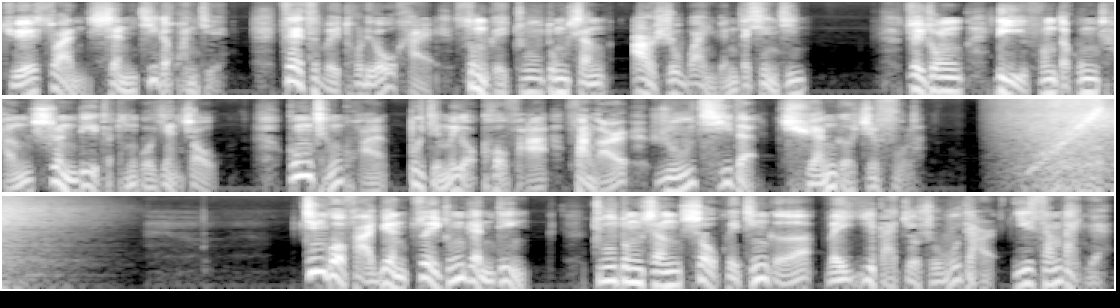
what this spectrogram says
决算审计的环节，再次委托刘海送给朱东升二十五万元的现金。最终，李峰的工程顺利的通过验收，工程款不仅没有扣罚，反而如期的全额支付了。经过法院最终认定，朱东升受贿金额为一百九十五点一三万元。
